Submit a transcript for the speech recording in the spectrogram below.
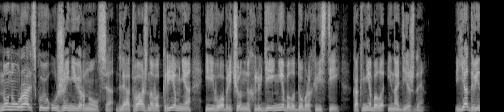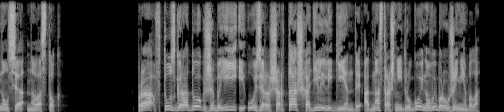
но на Уральскую уже не вернулся. Для отважного Кремня и его обреченных людей не было добрых вестей, как не было и надежды. Я двинулся на восток. Про Втуз-городок, ЖБИ и озеро Шарташ ходили легенды, одна страшней другой, но выбора уже не было.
